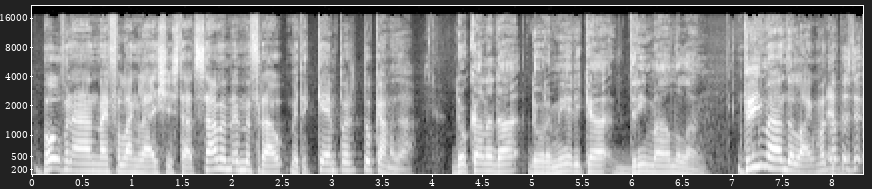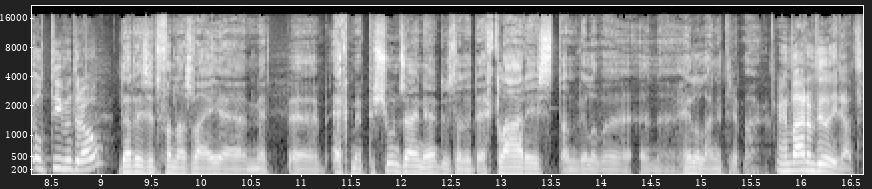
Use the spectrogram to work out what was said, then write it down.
bovenaan mijn verlanglijstje staat samen met mijn vrouw met de camper door Canada. Door Canada, door Amerika, drie maanden lang. Drie maanden lang, want dat is de ultieme droom? Dat is het van als wij uh, met, uh, echt met pensioen zijn, hè, dus dat het echt klaar is, dan willen we een uh, hele lange trip maken. En waarom wil je dat?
